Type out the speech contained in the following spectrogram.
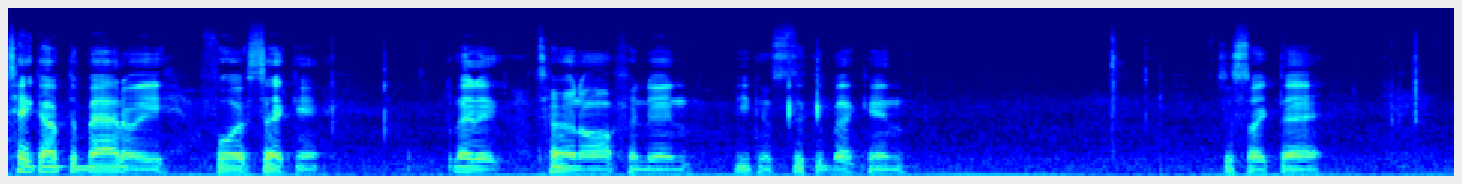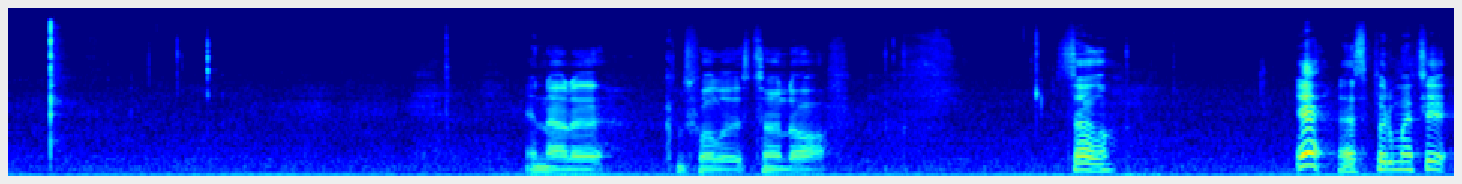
take out the battery for a second, let it turn off, and then you can stick it back in, just like that. And now the controller is turned off. So, yeah, that's pretty much it.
